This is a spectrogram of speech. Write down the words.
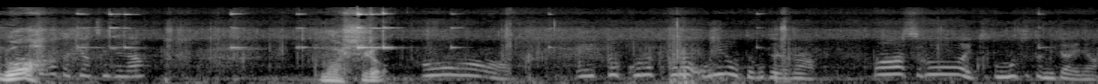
うわ。ちょっと気をつけてな。真っ白。おおえっとこれこれ降りろってことだな。あーすごい。ちょっともうちょっと見たいな。へ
